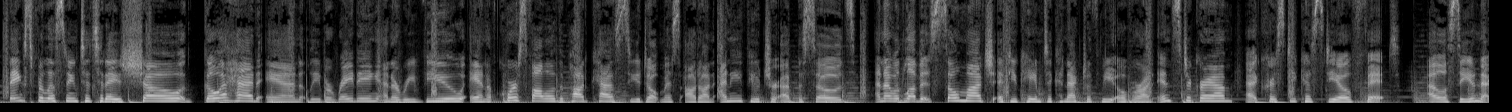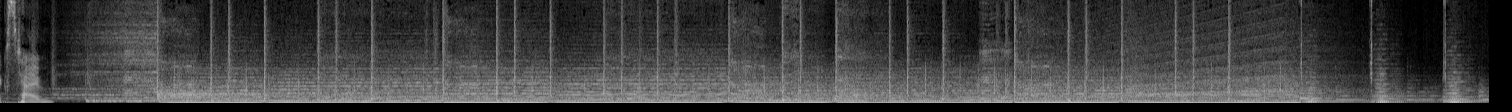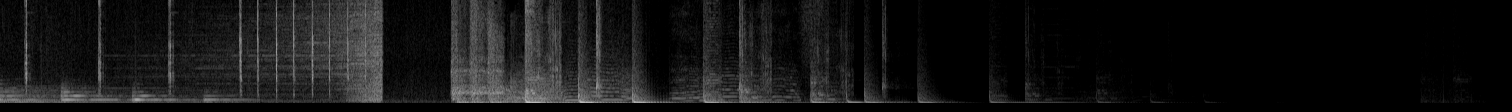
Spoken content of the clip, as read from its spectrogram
Thanks for listening to today's show. Go ahead and leave a rating and a review. And of course, follow the podcast so you don't miss out on any future episodes. And I would love it so much if you came to connect with me over on Instagram at Kristy Castillo Fit. I will see you next time.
